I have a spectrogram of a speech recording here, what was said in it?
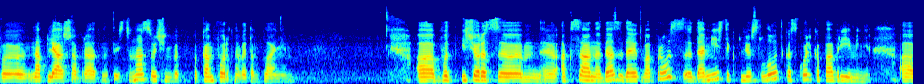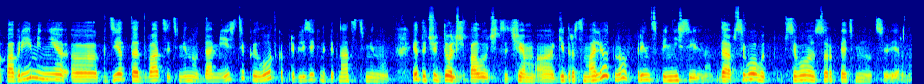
в, на пляж обратно. То есть у нас очень комфортно в этом плане. А, вот еще раз эм, э, Оксана да, задает вопрос, э, доместик плюс лодка, сколько по времени? А, по времени э, где-то 20 минут доместик и лодка приблизительно 15 минут. Это чуть дольше получится, чем гидросамолет, но в принципе не сильно. Да, всего, вот, всего 45 минут, все верно.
